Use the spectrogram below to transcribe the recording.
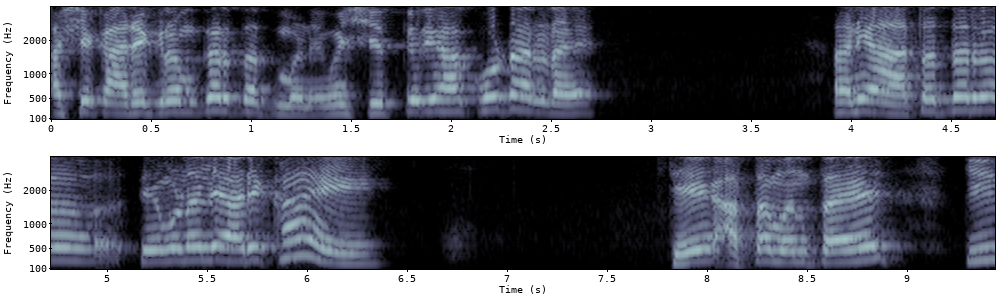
असे कार्यक्रम करतात म्हणे. म्हणजे शेतकरी हा खोटारडा आहे. आणि आता तर ते म्हणाले अरे काय आहे? ते आता म्हणतायत की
